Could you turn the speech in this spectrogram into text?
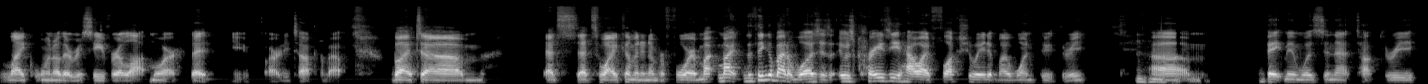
like one other receiver a lot more that you've already talked about. But um, that's that's why I come in at number four. My, my the thing about it was is it was crazy how I fluctuated my one through 3 mm-hmm. Um, Bateman was in that top three.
